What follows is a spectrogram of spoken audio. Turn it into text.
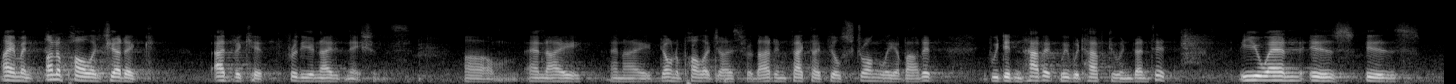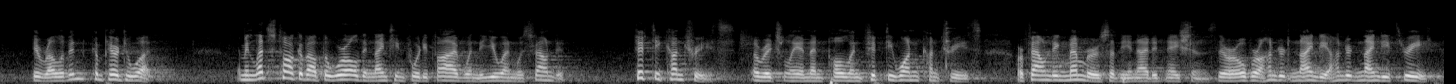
I am an unapologetic advocate for the United Nations. Um, and I and I don't apologize for that. In fact, I feel strongly about it. If we didn't have it, we would have to invent it. The UN is is irrelevant compared to what? I mean, let's talk about the world in 1945 when the UN was founded. 50 countries originally, and then Poland, 51 countries are founding members of the United Nations. There are over 190, 193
